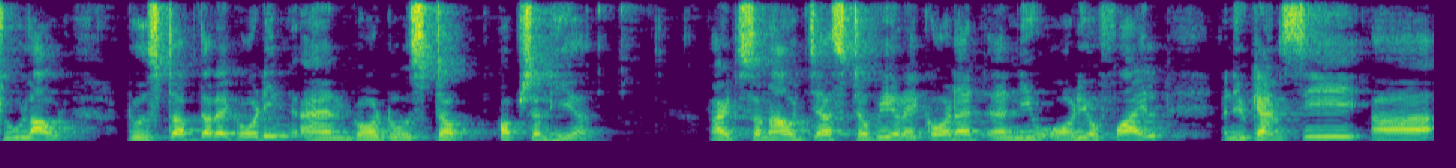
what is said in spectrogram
too loud. To stop the recording and go to stop option here. Right, so now just we recorded a new audio file and you can see uh,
